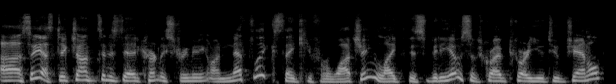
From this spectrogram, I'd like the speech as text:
Uh, so yes, Dick Johnson is dead. Currently streaming on Netflix. Thank you for watching. Like this video. Subscribe to our YouTube channel.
